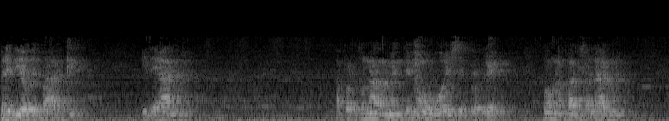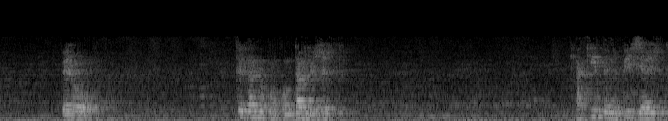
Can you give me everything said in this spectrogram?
previó de parque y de alma. Afortunadamente no hubo ese problema, fue una falsa alarma, pero ¿qué gano con contarles esto? ¿A quién beneficia esto?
